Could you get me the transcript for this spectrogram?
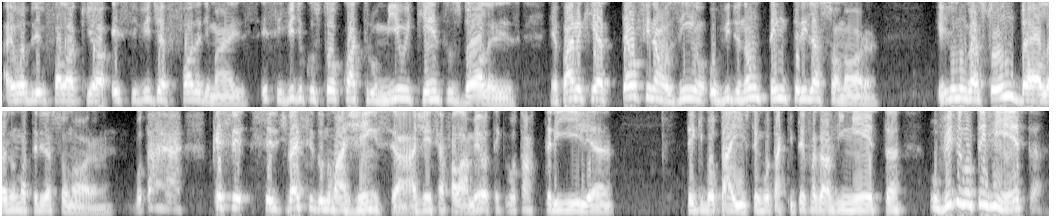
Aí o Rodrigo falou aqui, ó, esse vídeo é foda demais. Esse vídeo custou 4.500 dólares. Reparem que até o finalzinho o vídeo não tem trilha sonora. Ele não gastou um dólar numa trilha sonora. Botar, porque se, se ele tivesse ido numa agência, a agência ia falar, meu, tem que botar uma trilha, tem que botar isso, tem que botar aqui, tem que fazer uma vinheta. O vídeo não tem vinheta.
